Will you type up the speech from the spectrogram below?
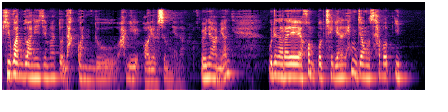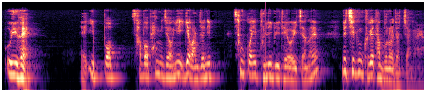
비관도 아니지만 또 낙관도 하기 어렵습니다. 왜냐하면 우리나라의 헌법 체계는 행정, 사법, 입, 의회, 예, 입법, 사법, 행정이 이게 완전히 상권이 분립이 되어 있잖아요. 근데 지금 그게 다 무너졌잖아요.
